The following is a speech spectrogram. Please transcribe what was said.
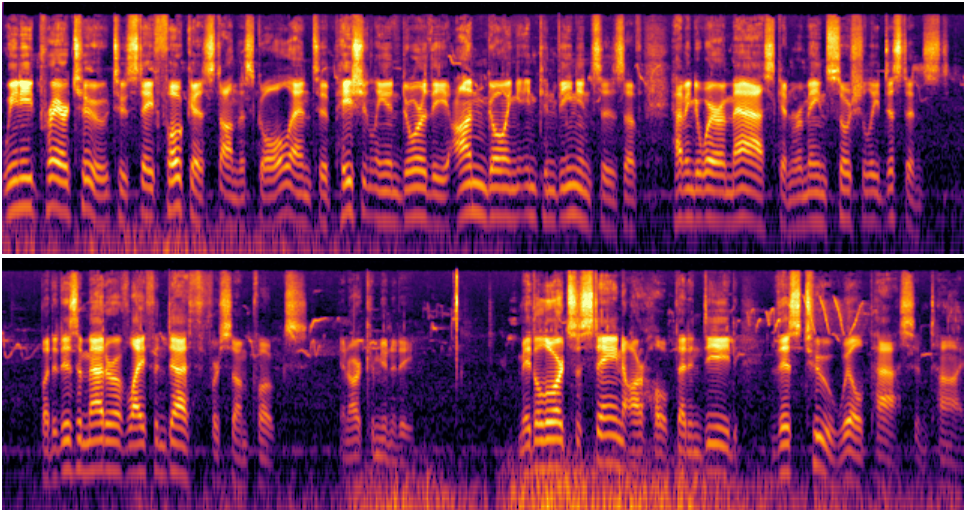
We need prayer too to stay focused on this goal and to patiently endure the ongoing inconveniences of having to wear a mask and remain socially distanced. But it is a matter of life and death for some folks in our community. May the Lord sustain our hope that indeed this too will pass in time.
